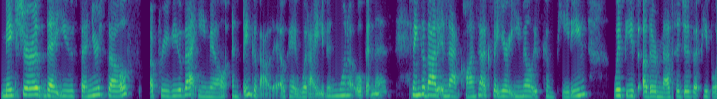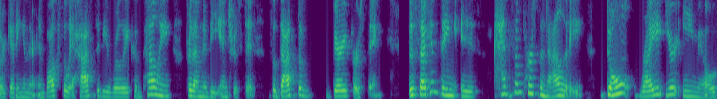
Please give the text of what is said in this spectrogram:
Make sure that you send yourself a preview of that email and think about it. Okay, would I even want to open this? Think about it in that context that your email is competing with these other messages that people are getting in their inbox. So it has to be really compelling for them to be interested. So that's the very first thing. The second thing is add some personality. Don't write your emails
